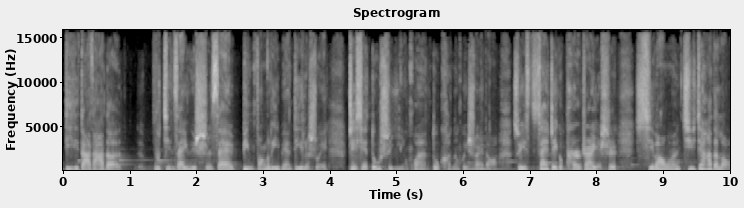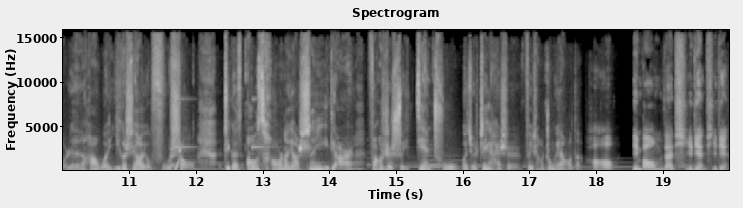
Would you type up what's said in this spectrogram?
滴滴答答的，不仅在浴室，在病房里边滴了水，这些都是隐患，都可能会摔倒。所以在这个盆儿这儿也是希望我们居家的老人哈，我一个是要有扶手，这个凹槽呢要深一点儿，防止水溅出。我觉得这还是非常重要的。好，您帮我们再提点提点，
